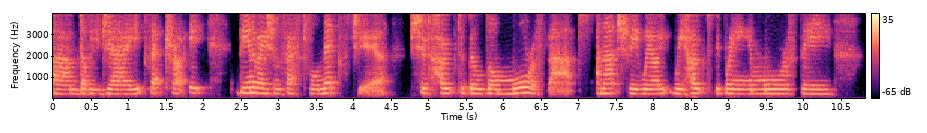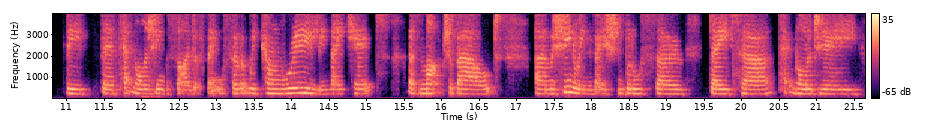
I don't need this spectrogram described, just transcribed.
um, WJ, etc. It the Innovation Festival next year should hope to build on more of that. And actually, we are we hope to be bringing in more of the the, the technology side of things so that we can really make it as much about uh, machinery innovation, but also data, technology,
